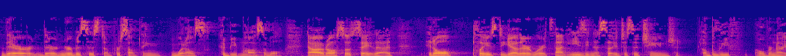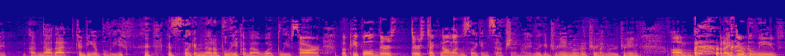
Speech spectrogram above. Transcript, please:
their, their nervous system for something, what else could be mm. possible. Now, I would also say that it all plays together where it's not easy necessarily just to change a belief overnight. Um, now that could be a belief because it's like a meta belief about what beliefs are. But people, there's there's technologies like Inception, right? Like a dream of a dream of a dream. Um, but I do believe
